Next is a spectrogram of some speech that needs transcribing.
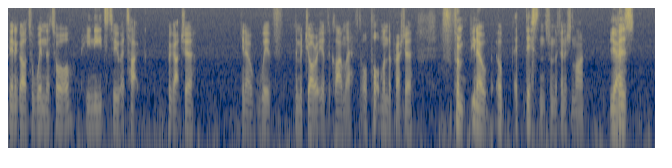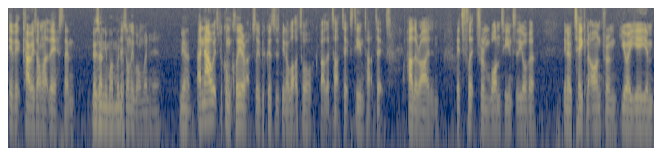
for Vingegaard to win the tour, he needs to attack Pogacar, you know, with the majority of the climb left, or put them under pressure from you know a, a distance from the finishing line. yeah, Because if it carries on like this, then There's only one winner. there's only one winner here. Yeah. And now it's become clear actually because there's been a lot of talk about the tactics, team tactics, how they're riding. It's flipped from one team to the other. You know, taking it on from UAE and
